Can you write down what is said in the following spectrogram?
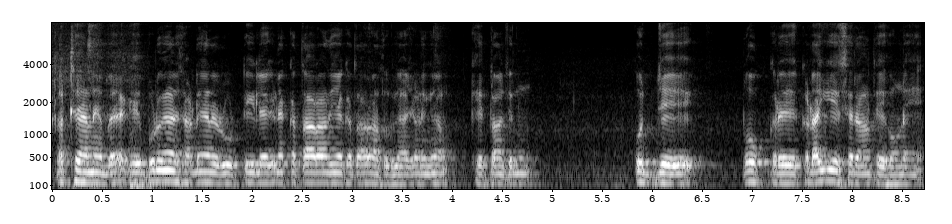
ਇਕੱਠਿਆਂ ਨੇ ਬਹਿ ਕੇ ਬੁੜੀਆਂ ਸਾਡੀਆਂ ਨੇ ਰੋਟੀ ਲੈ ਕੇ ਕਤਾਰਾਂ ਦੀਆਂ ਕਤਾਰਾਂ ਤੁਰੀਆਂ ਜਾਣੀਆਂ ਖੇਤਾਂ 'ਚ ਨੂੰ। ਕੁੱਜੇ, ਟੋਕਰੇ ਕੜਾਈਏ ਸਿਰਾਂ ਤੇ ਹੋਣੇ,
